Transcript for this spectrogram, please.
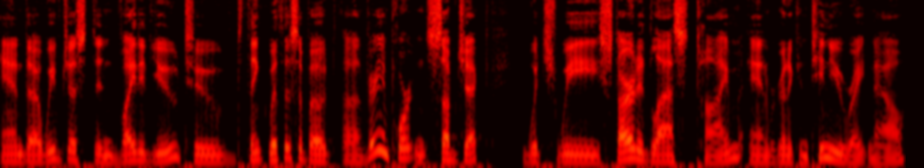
And uh, we've just invited you to think with us about a very important subject, which we started last time and we're going to continue right now.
